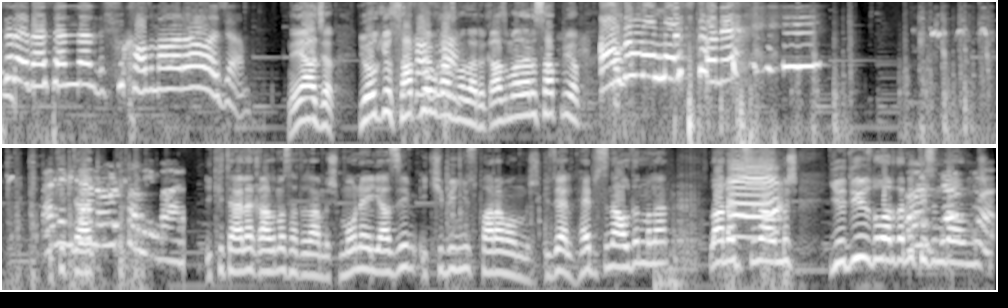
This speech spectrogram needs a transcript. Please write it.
Beklesene ben senden şu kazmaları alacağım. Neyi alacaksın? Yok yok satmıyorum kazmaları. Kazmaları satmıyorum. Hadi bir tane örs alayım bari. İki tane kazma satılanmış. Money yazayım 2100 param olmuş. Güzel. Hepsini aldın mı lan? Lan hepsini almış. 700 dolardan ikisini de almış. Örs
